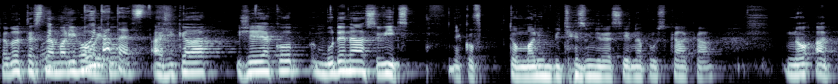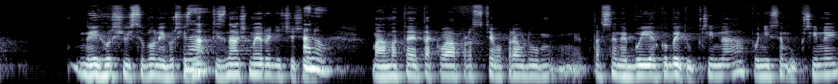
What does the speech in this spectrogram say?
to byl test na malýho Vojtu. Test. A říkala, že jako bude nás víc, jako v tom malém bytě změně jedna plus KK. No a nejhorší, víš, co bylo nejhorší? Zna, ty znáš moje rodiče, že? Ano. Máma ta je taková prostě opravdu, ta se nebojí jako být upřímná, po ní jsem upřímný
